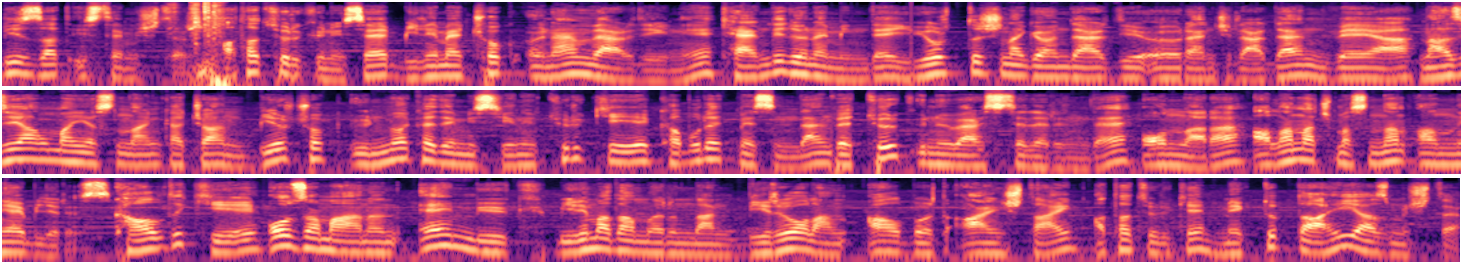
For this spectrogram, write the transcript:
bizzat istemiştir. Atatürk'ün ise bilime çok önem verdiğini, kendi döneminde yurt dışına gönderdiği öğrencilerden veya Nazi Almanyası'ndan kaçan birçok ünlü akademisyeni Türkiye'ye kabul etmesinden ve Türk üniversitelerinde onlara alan açmasından anlayabiliriz. Kaldı ki o zamanın en büyük bilim adamlarından biri olan Albert Einstein Atatürk'e mektup dahi yazmıştı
